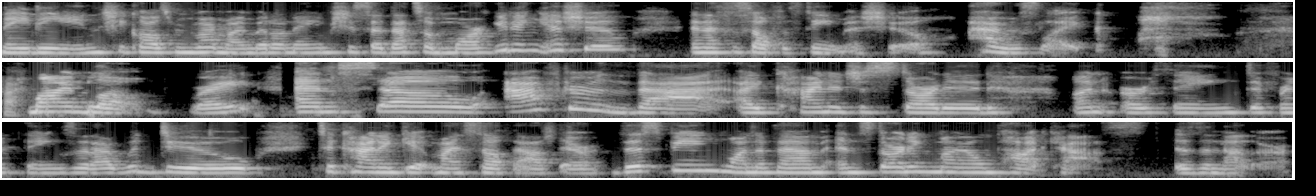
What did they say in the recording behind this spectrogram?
Nadine, she calls me by my middle name. She said, That's a marketing issue and that's a self esteem issue. I was like, oh. mind blown, right? And so after that, I kind of just started unearthing different things that I would do to kind of get myself out there. This being one of them, and starting my own podcast is another.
